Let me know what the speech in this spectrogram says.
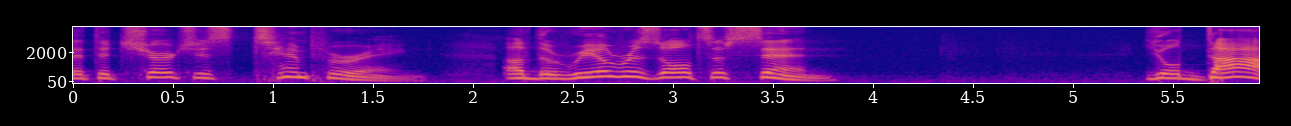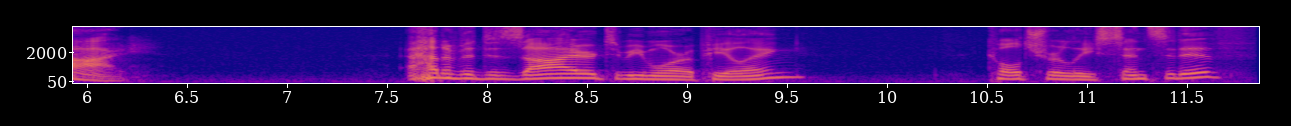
That the church is tempering of the real results of sin, you'll die out of a desire to be more appealing, culturally sensitive,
